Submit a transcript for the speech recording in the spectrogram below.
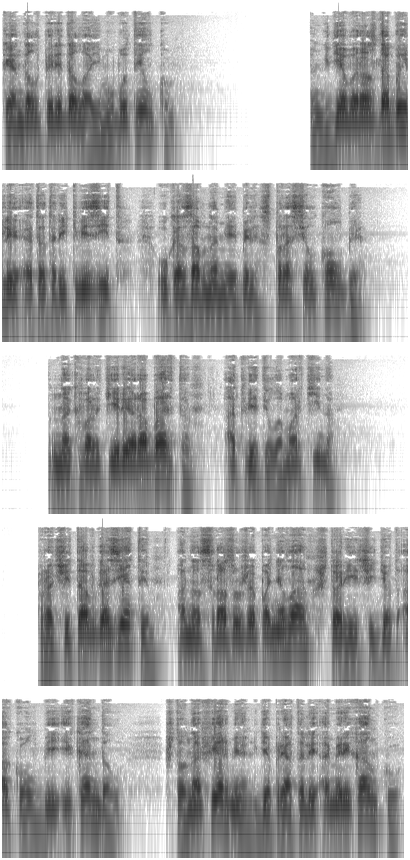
Кендалл передала ему бутылку. «Где вы раздобыли этот реквизит?» — указав на мебель, спросил Колби. «На квартире Роберта», — ответила Мартина. Прочитав газеты, она сразу же поняла, что речь идет о Колби и Кендалл, что на ферме, где прятали американку,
